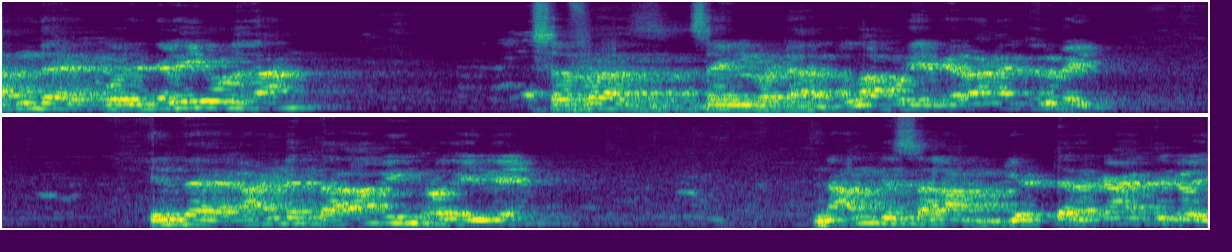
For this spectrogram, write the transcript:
அந்த ஒரு நிலையோடு தான் சஃப்ராஸ் செயல்பட்டார். அல்லாஹுடைய மேலான கிருபை. இந்த ஆண்டு தராவி தொகையிலே நான்கு சலாம் எட்டு ரகாயத்துக்களை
